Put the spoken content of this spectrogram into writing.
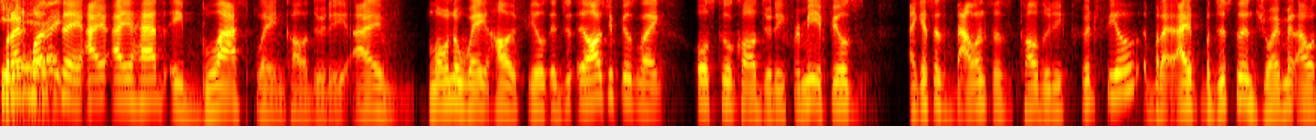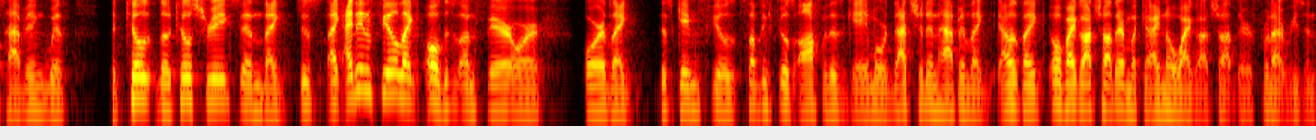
But I must Right. say, I I had a blast playing Call of Duty. I've blown away how it feels. It just it honestly feels like old school Call of Duty. For me, it feels I guess as balanced as Call of Duty could feel. But I, I but just the enjoyment I was having with the kill the kill streaks and like just like I didn't feel like oh this is unfair or or like this game feels something feels off with this game or that shouldn't happen. Like I was like oh if I got shot there I'm like I know why I got shot there for that reason.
